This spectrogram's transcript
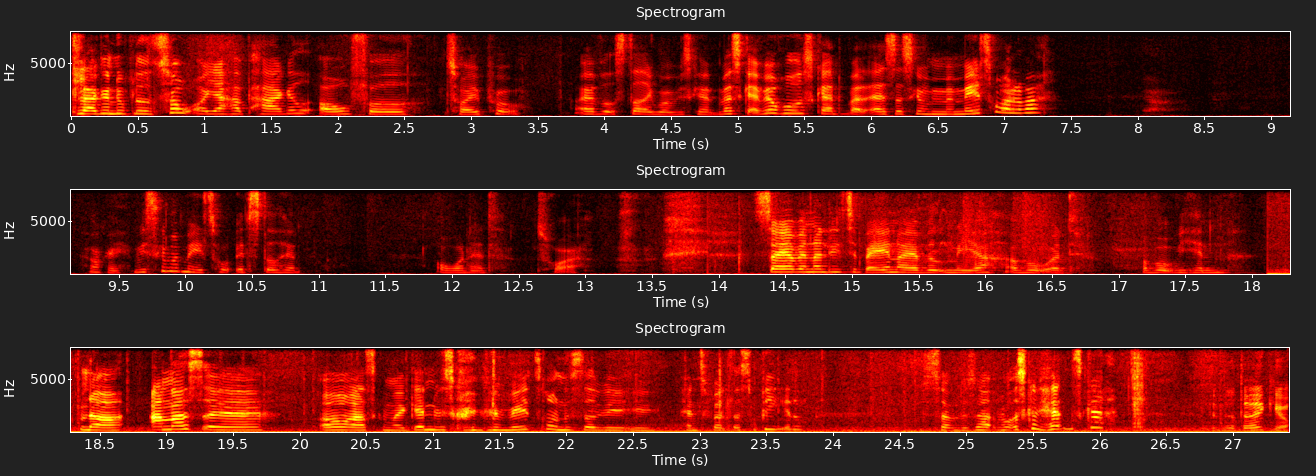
Klokken er nu blevet to, og jeg har pakket og fået tøj på. Og jeg ved stadig ikke, hvor vi skal hen. Hvad skal vi overhovedet, skat? Hvad- Altså, skal vi med metro, eller hvad? Ja. Okay, vi skal med metro et sted hen. Overnat, tror jeg. Så jeg vender lige tilbage, når jeg ved mere, og hvor, at, og hvor vi er henne. Nå, Anders øh, overrasker mig igen. Vi skulle ikke med metro. Nu sidder vi i hans forældres bil. Så, så, hvor skal vi hen, skat? Det ved du ikke, jo.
